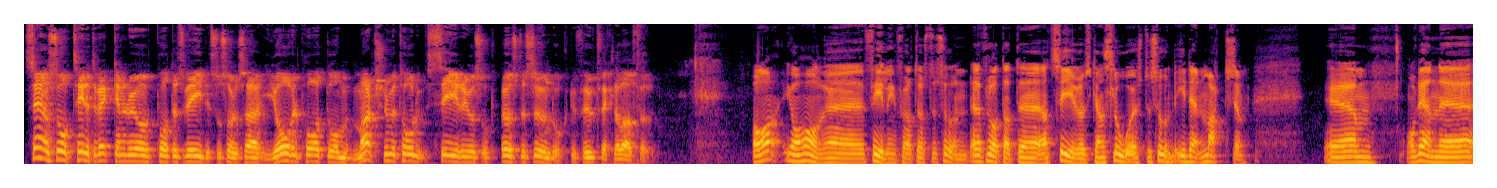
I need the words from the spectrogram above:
Sen så tidigt i veckan när du har pratats vid så sa du så här. Jag vill prata om match nummer 12, Sirius och Östersund och du får utveckla varför. Ja, jag har eh, feeling för att Östersund, eller förlåt att, eh, att Sirius kan slå Östersund i den matchen. Ehm, av den eh,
